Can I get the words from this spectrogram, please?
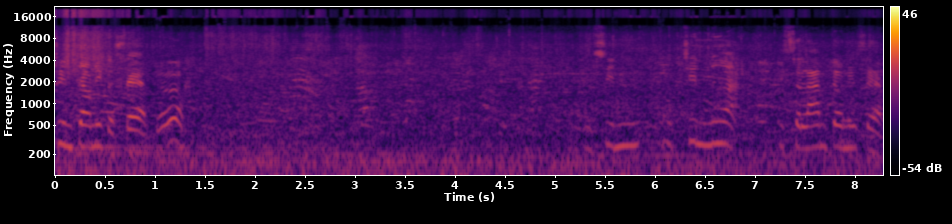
ชิ้นเจ้านี่ก็แซ่บเด้อชิ้นชิ้นเนื้อ อิสลามเจ้านี่แซ่บ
